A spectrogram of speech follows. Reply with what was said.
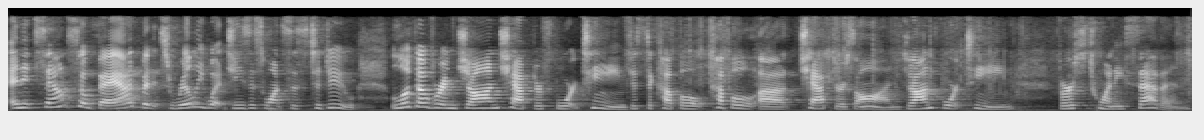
And it sounds so bad, but it's really what Jesus wants us to do. Look over in John chapter 14, just a couple, couple uh, chapters on. John 14, verse 27.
